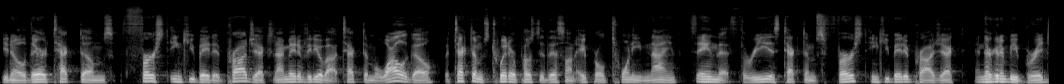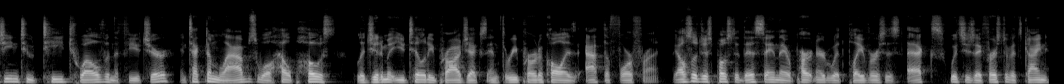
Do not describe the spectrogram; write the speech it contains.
you know, they're Tectum's first incubated project. And I made a video about Tectum a while ago, but Tectum's Twitter posted this on April 29th, saying that 3 is Tectum's first incubated project, and they're going to be bridging to T12 in the future. And Tectum Labs will help host legitimate utility projects, and 3 Protocol is at the forefront. They also just posted this saying they were partnered with Play versus X, which is a first of its kind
